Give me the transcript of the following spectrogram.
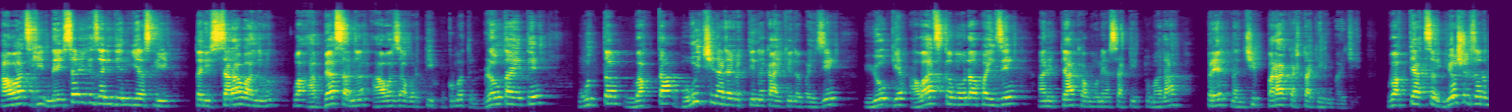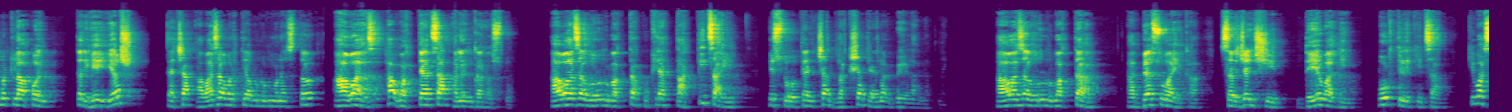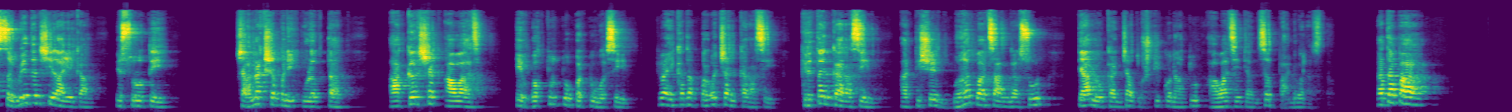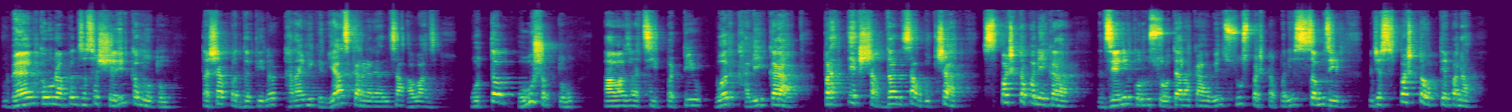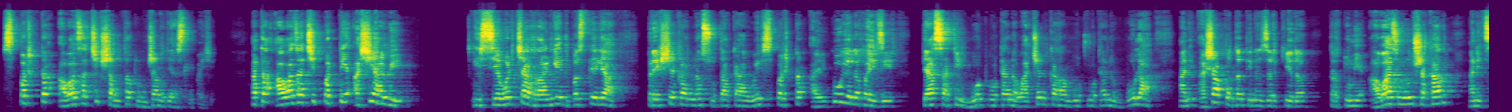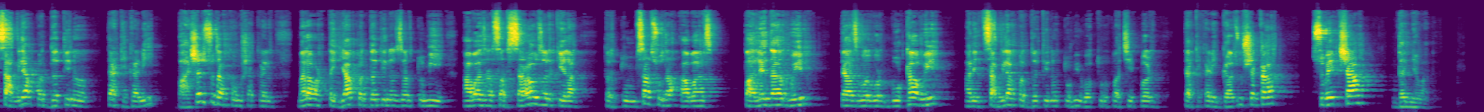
आवाज ही नैसर्गिक जरी देणगी असली तरी सरावानं व अभ्यासानं आवाजावरती हुकमत मिळवता येते. उत्तम वक्ता होऊ इच्छिणाऱ्या व्यक्तीनं काय केलं पाहिजे? योग्य आवाज कमवला पाहिजे आणि त्या कमवण्यासाठी तुम्हाला प्रयत्नांची पराकष्टा केली पाहिजे. वक्त्याचं यश जर म्हटलं आपण तर हे यश त्याच्या आवाजावरती अवलंबून असतं. आवाज हा वक्त्याचा अलंकार असतो. आवाजावरून वक्ता कुठल्या ताकदीचा आहे हे श्रोत्यांच्या लक्षात यायला वेळ लागत नाही. आवाजावरून वक्ता अभ्यासू आहे का? सर्जनशील देहवादी पोटतिडकीचा किंवा संवेदनशील आहे का? हे श्रोते चाणाक्षपणे ओळखतात. आकर्षक आवाज हे वक्तृत्वपटू असेल किंवा एखादा प्रवचनकार असेल कीर्तनकार असेल अतिशय महत्त्वाचा अंग असून त्या लोकांच्या दृष्टिकोनातून आवाज हे त्यांचं भांडवल असतं. आता पहा व्यायाम करून आपण जसं शरीर कमवतो तशा पद्धतीनं ठराविक रियाज करणाऱ्यांचा आवाज उत्तम होऊ शकतो. आवाजाची पट्टी वर खाली करा. प्रत्येक शब्दांचा उच्चार स्पष्टपणे करा. जेणेकरून श्रोत्याला काय होईल? सुस्पष्टपणे समजेल. म्हणजे स्पष्ट वक्तेपणा स्पष्ट आवाजाची क्षमता तुमच्यामध्ये असली पाहिजे. आता आवाजाची पट्टी अशी हवी की शेवटच्या रांगेत बसलेल्या प्रेक्षकांना सुद्धा काय होईल? स्पष्ट ऐकू गेलं पाहिजे. त्यासाठी मोठमोठ्यानं वाचन करा मोठमोठ्यानं बोला. आणि अशा पद्धतीनं जर केलं तर तुम्ही आवाज मिळू शकाल आणि चांगल्या पद्धतीनं त्या ठिकाणी भाषण सुद्धा करू शकेल. मला वाटतं या पद्धतीनं जर तुम्ही आवाजाचा सराव जर केला तर तुमचा सुद्धा आवाज पालेदार होईल त्याचबरोबर मोठा होईल आणि चांगल्या पद्धतीनं तुम्ही वक्तृत्वाची पद त्या ठिकाणी गाजू शकाल. शुभेच्छा धन्यवाद.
